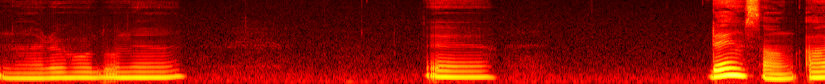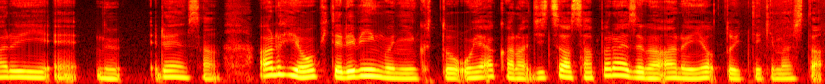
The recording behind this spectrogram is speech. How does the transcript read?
なるほどね。えー、レンさん REN レンさん。ある日起きてリビングに行くと親から実はサプライズがあるよと言ってきました。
